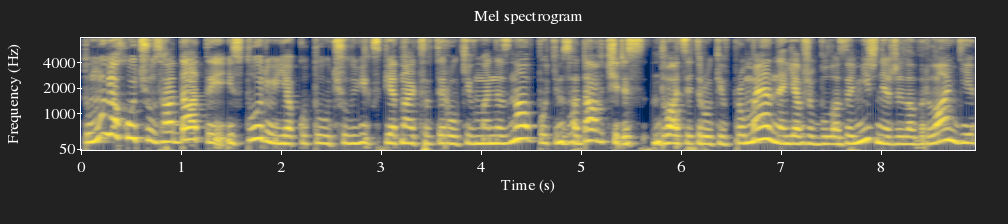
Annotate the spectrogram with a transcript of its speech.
Тому я хочу згадати історію, як ото чоловік з 15 років мене знав, потім згадав через 20 років про мене. Я вже була заміжня, жила в Ірландії,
